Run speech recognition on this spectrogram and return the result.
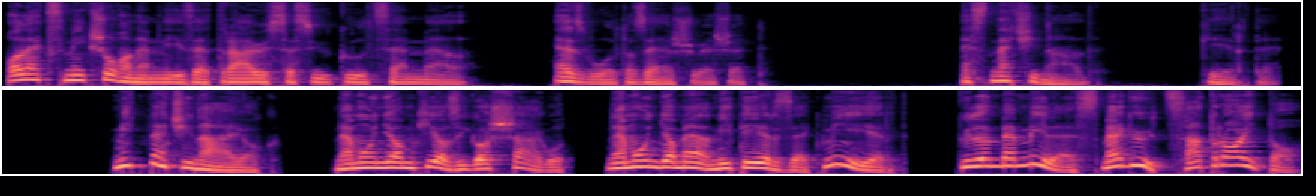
Alex még soha nem nézett rá összeszűkült szemmel. Ez volt az első eset. Ezt ne csináld, kérte. Mit ne csináljak? Ne mondjam ki az igazságot? Ne mondjam el, mit érzek? Miért? Különben mi lesz? Megütsz? Hát rajta!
